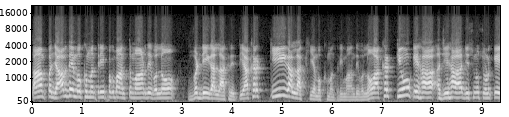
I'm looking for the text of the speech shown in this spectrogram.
ਤਾਂ ਪੰਜਾਬ ਦੇ ਮੁੱਖ ਮੰਤਰੀ ਭਗਵੰਤ ਮਾਨ ਦੇ ਵੱਲੋਂ ਵੱਡੀ ਗੱਲ ਆਖ ਦਿੱਤੀ। ਆਖਰ ਕੀ ਗੱਲ ਆਖੀ ਹੈ ਮੁੱਖ ਮੰਤਰੀ ਮਾਨ ਦੇ ਵੱਲੋਂ? ਆਖਰ ਕਿਉਂ ਕਿਹਾ ਅਜਿਹਾ ਜਿਸ ਨੂੰ ਸੁਣ ਕੇ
